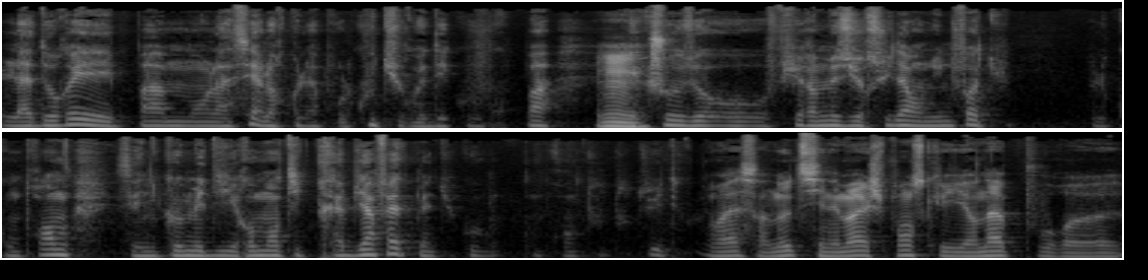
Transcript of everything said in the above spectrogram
l'adorer et pas m'en lasser. Alors que là, pour le coup, tu redécouvres pas Hmm. quelque chose au, au fur et à mesure. Celui-là, en une fois, tu peux le comprendre. C'est une comédie romantique très bien faite, mais tu co- comprends tout tout de suite. Ouais, c'est un autre cinéma et je pense qu'il y en a pour euh,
